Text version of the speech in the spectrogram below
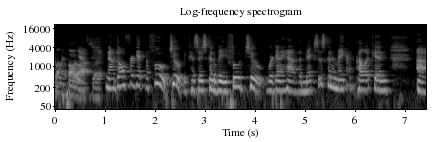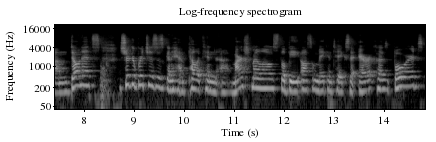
photo, with. photo Yes. ops with. Now, don't forget the food too, because there's going to be food too. We're going to have the mix is going to make pelican um, donuts. Sugar Britches is going to have pelican uh, marshmallows. They'll be also making takes at Erica's boards.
